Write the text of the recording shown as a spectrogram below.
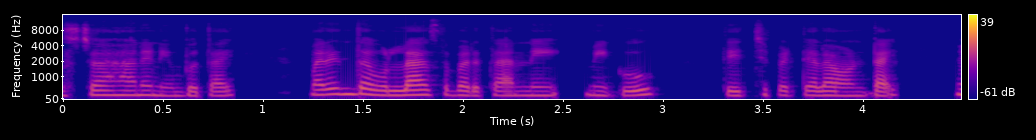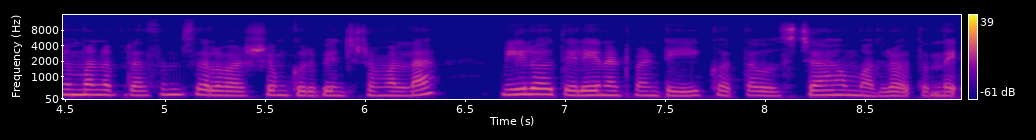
ఉత్సాహాన్ని నింపుతాయి. మరింత ఉల్లాసభరితాన్ని మీకు తెచ్చిపెట్టేలా ఉంటాయి. మిమ్మల్ని ప్రశంసల వర్షం కురిపించడం వల్ల మీలో తెలియనటువంటి కొత్త ఉత్సాహం మొదలవుతుంది.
